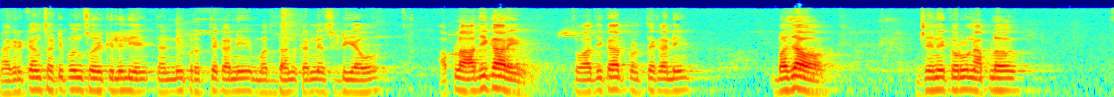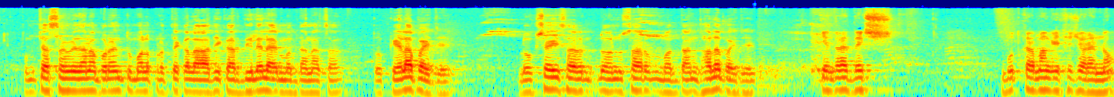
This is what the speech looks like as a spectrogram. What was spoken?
नागरिकांसाठी पण सोय केलेली आहे. त्यांनी प्रत्येकाने मतदान करण्यासाठी यावं. आपला अधिकार आहे. तो अधिकार प्रत्येकाने बजावा. जेणेकरून आपलं तुमच्या संविधानापर्यंत तुम्हाला प्रत्येकाला अधिकार दिलेला आहे मतदानाचा. तो केला पाहिजे. लोकशाही अनुसार मतदान झालं पाहिजे. केंद्राध्यक्ष बूथ क्रमांक एकशे चौऱ्याण्णव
